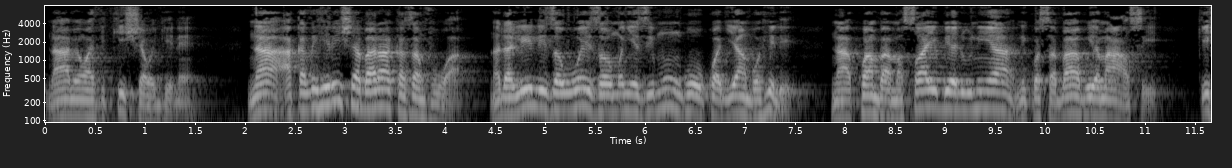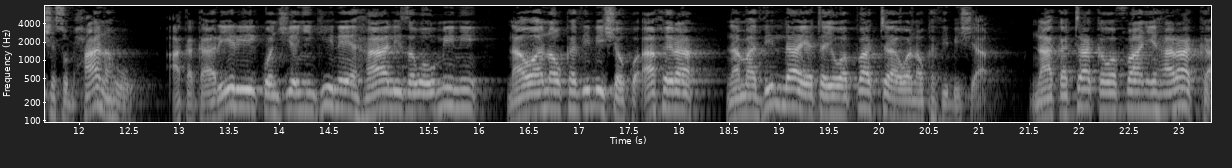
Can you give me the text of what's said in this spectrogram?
na amewadhikisha wengine na akadhihirisha baraka za mvua na dalili za uwezo wa Mwenyezi Mungu kwa jambo hili na kwamba masaibu ya dunia ni kwa sababu ya maasi kisha subhanahu akakariri kwa njia nyingine hali za waumini na wanaokadhibisha kwa akhera na madhila yatayowapata wanaokadhibisha na akataka wafanye haraka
